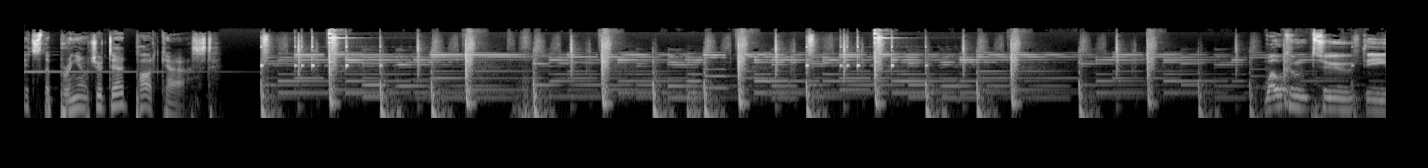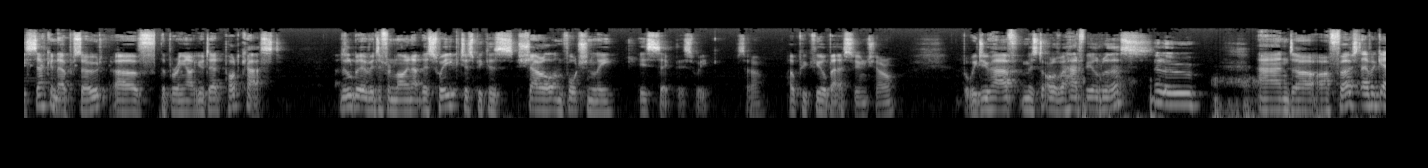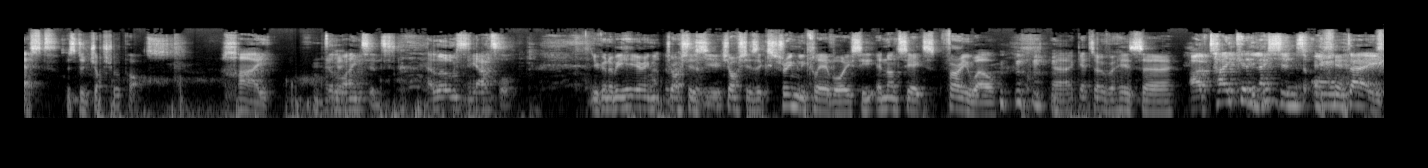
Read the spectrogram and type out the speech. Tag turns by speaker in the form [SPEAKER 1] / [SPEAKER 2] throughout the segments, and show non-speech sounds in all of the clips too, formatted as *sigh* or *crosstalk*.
[SPEAKER 1] It's the Bring Out Your Dead podcast. Welcome to the second episode of the Bring Out Your Dead podcast. A little bit of a different lineup this week, just because Cheryl unfortunately is sick this week. So hope you feel better soon, Cheryl. But we do have Mr. Oliver Hadfield with us. Hello. And uh, our first ever guest, Mr. Joshua Potts.
[SPEAKER 2] Hi. Delighted. Hello, Seattle.
[SPEAKER 1] You're going to be hearing Josh's. Josh's extremely clear voice. He enunciates very well. *laughs* uh, gets over his uh,
[SPEAKER 2] I've taken lessons all *laughs* day.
